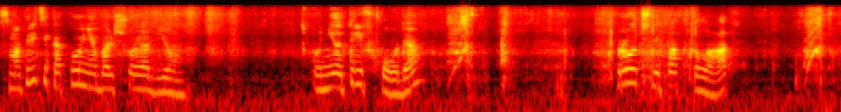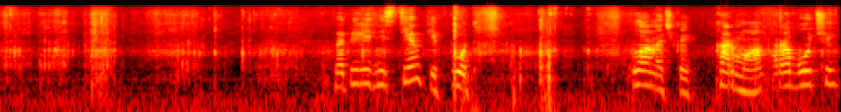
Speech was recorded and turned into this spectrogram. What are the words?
Смотрите, какой у нее большой объем. У нее три входа, прочный подклад – на передней стенке под планочкой карман рабочий,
